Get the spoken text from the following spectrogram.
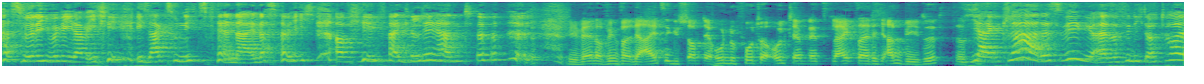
das würde ich wirklich, ich, ich sage zu nichts mehr nein. Das habe ich auf jeden Fall gelernt. wir werden auf jeden Fall der einzige Shop, der Hundefutter und Tablets gleichzeitig anbietet. Das ja klar, deswegen. Also finde ich doch toll.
